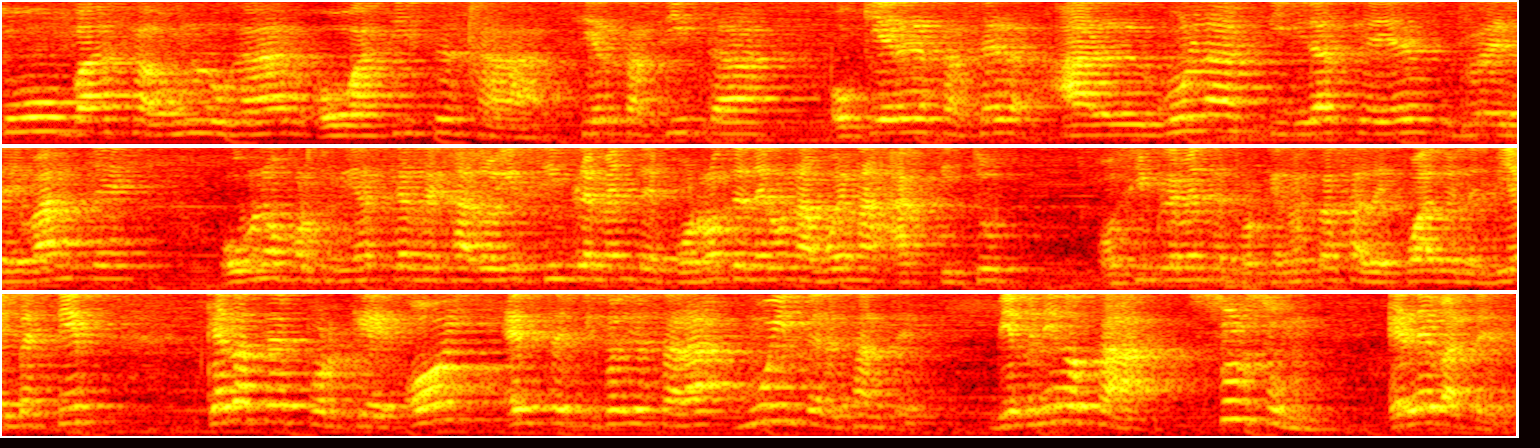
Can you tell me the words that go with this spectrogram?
tú vas a un lugar o asistes a cierta cita o quieres hacer alguna actividad que es relevante o una oportunidad que has dejado ir simplemente por no tener una buena actitud o simplemente porque no estás adecuado en el bien vestir, quédate porque hoy este episodio estará muy interesante. Bienvenidos a Sursum, Elévate.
